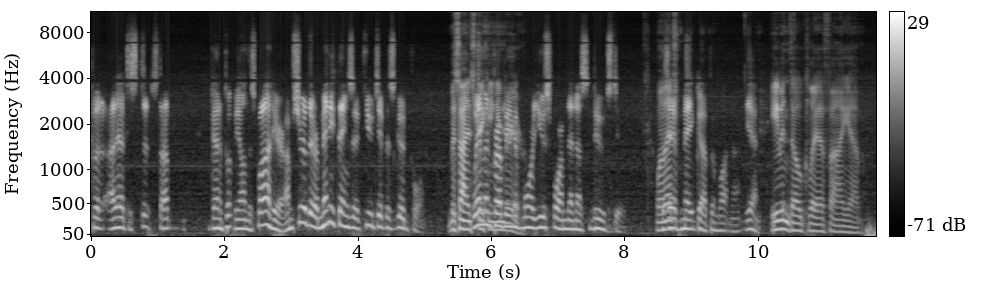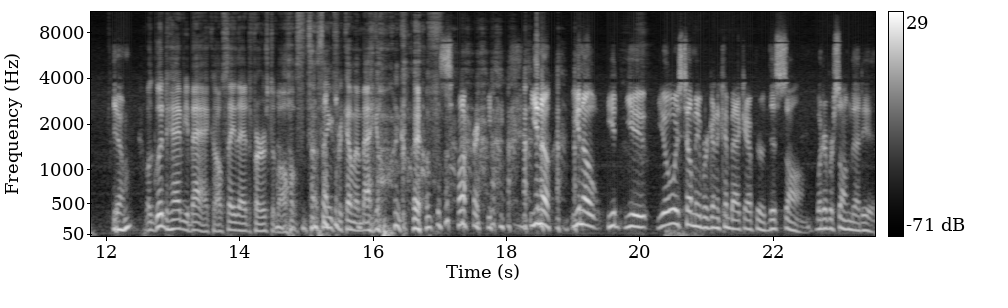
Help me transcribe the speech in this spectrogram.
but I'd have to st- stop. Kind of put me on the spot here. I'm sure there are many things that a Q-tip is good for. Besides Women probably have more use for them than us dudes do. Well, they have makeup and whatnot. Yeah. even though Cliff, I uh, Yeah. well, good to have you back. I'll say that first of all. Thanks for coming back on, Cliff. Sorry. you know, you know, you you you always tell me we're going to come back after this song, whatever song that is.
